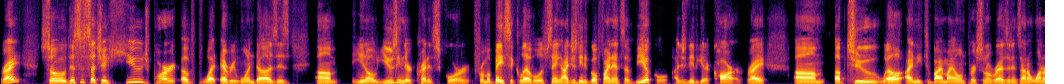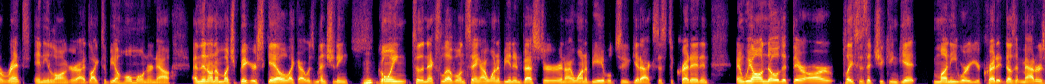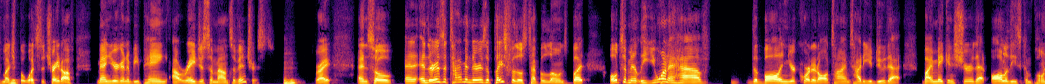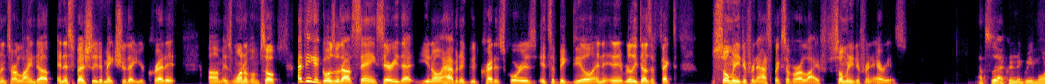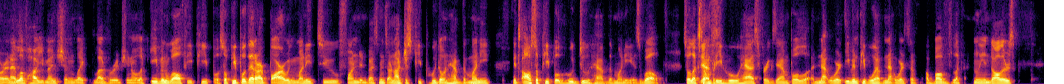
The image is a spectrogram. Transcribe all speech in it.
right? So this is such a huge part of what everyone does is um, you know, using their credit score from a basic level of saying, I just need to go finance a vehicle. I just need to get a car, right? Um, up to well i need to buy my own personal residence i don't want to rent any longer i'd like to be a homeowner now and then on a much bigger scale like i was mentioning mm-hmm. going to the next level and saying i want to be an investor and i want to be able to get access to credit and and we all know that there are places that you can get money where your credit doesn't matter as much mm-hmm. but what's the trade-off man you're going to be paying outrageous amounts of interest mm-hmm. Right and so and, and there is a time and there is a place for those type of loans but ultimately you want to have the ball in your court at all times. How do you do that? By making sure that all of these components are lined up, and especially to make sure that your credit um, is one of them. So I think it goes without saying, Sari, that you know having a good credit score is it's a big deal, and, and it really does affect so many different aspects of our life, so many different areas. Absolutely. I couldn't agree more. And I love how you mentioned like leverage, you know, like even wealthy people. So people that are borrowing money to fund investments are not just people who don't have the money, it's also people who do have the money as well. So like yes. somebody who has, for example, a net worth, even people who have net worths of above like a million dollars,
